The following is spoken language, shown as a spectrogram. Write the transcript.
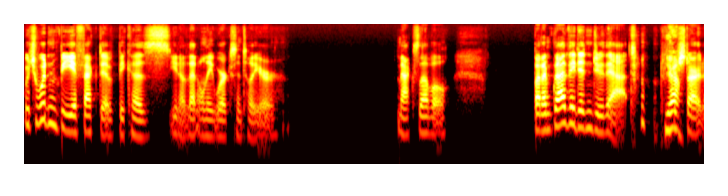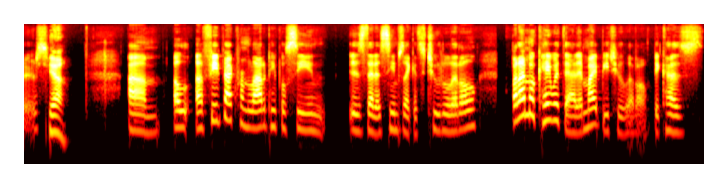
which wouldn't be effective because, you know, that only works until you're max level. But I'm glad they didn't do that Yeah. for starters. Yeah. Um, a, a feedback from a lot of people seem is that it seems like it's too little, but I'm okay with that. It might be too little because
